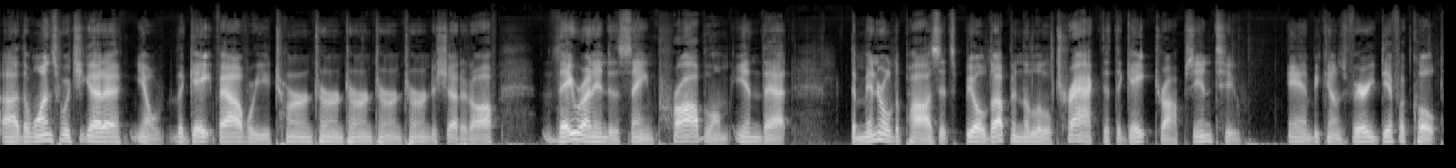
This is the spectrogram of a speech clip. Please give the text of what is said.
Uh, the ones which you got to, you know, the gate valve where you turn, turn, turn, turn, turn to shut it off, they run into the same problem in that the mineral deposits build up in the little track that the gate drops into and becomes very difficult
